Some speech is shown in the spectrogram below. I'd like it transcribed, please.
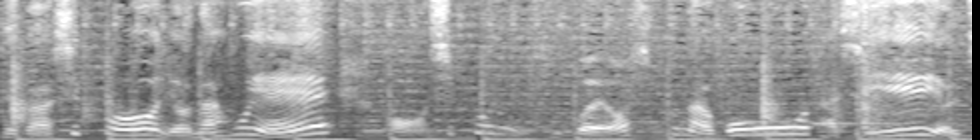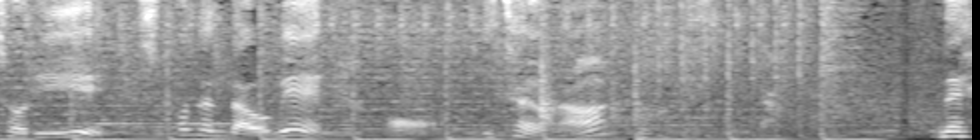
제가 10분 연화 후에 어, 10분 둘 거예요. 10분 하고 다시 열 처리 10분 한 다음에 어, 2차 연화 들어가겠습니다. 네,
